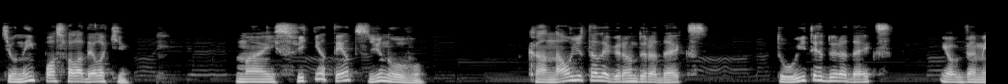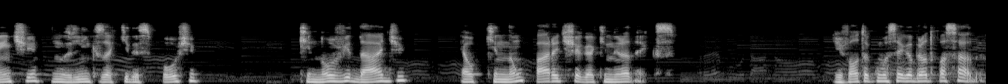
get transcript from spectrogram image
que eu nem posso falar dela aqui. Mas fiquem atentos de novo. Canal de Telegram do Iradex Twitter do Iradex e, obviamente, nos links aqui desse post, que novidade é o que não para de chegar aqui no Iradex. De volta com você, Gabriel do passado.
